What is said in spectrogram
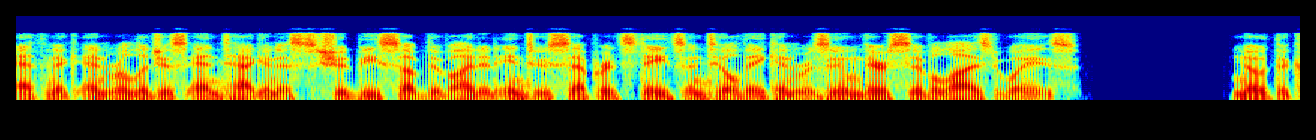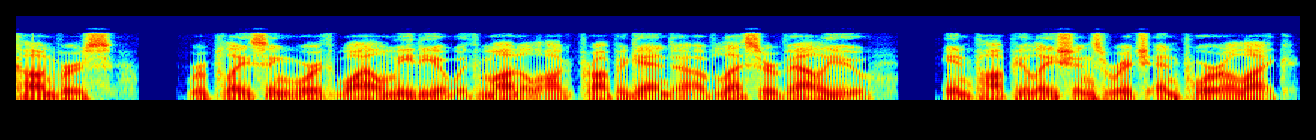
ethnic and religious antagonists should be subdivided into separate states until they can resume their civilized ways. Note the converse, replacing worthwhile media with monologue propaganda of lesser value, in populations rich and poor alike.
